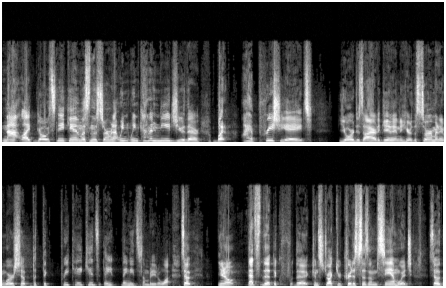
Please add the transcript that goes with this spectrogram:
not like go sneak in, listen to the sermon. We, we kind of need you there. But I appreciate your desire to get in and hear the sermon and worship, but the pre-K kids, they, they need somebody to watch. So, you know, that's the, the, the constructive criticism sandwich. So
